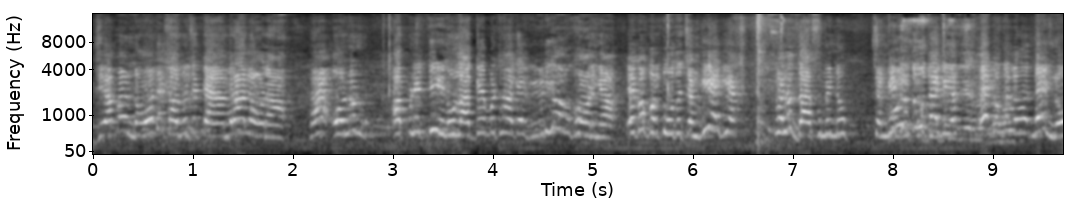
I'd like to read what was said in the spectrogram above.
ਜੇ ਆਪਾਂ ਨੌ ਦੇ ਕੰਨ 'ਚ ਕੈਮਰਾ ਲਾਉਣਾ ਹੈ ਉਹਨੂੰ ਆਪਣੀ ਧੀ ਨੂੰ ਲਾਗੇ ਬਿਠਾ ਕੇ ਵੀਡੀਓ ਵਿਖਾਉਣੀਆਂ ਇਹ ਕੋ ਕਰਤੂਤ ਚੰਗੀ ਮੈਨੂੰ ਦੱਸ ਮੈਨੂੰ ਚੰਗੀ ਕਰਤੂਤ ਹੈਗੀ ਆ ਇਹ ਕੋ ਕਰਤੂਤ ਨਹੀਂ ਨੌ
